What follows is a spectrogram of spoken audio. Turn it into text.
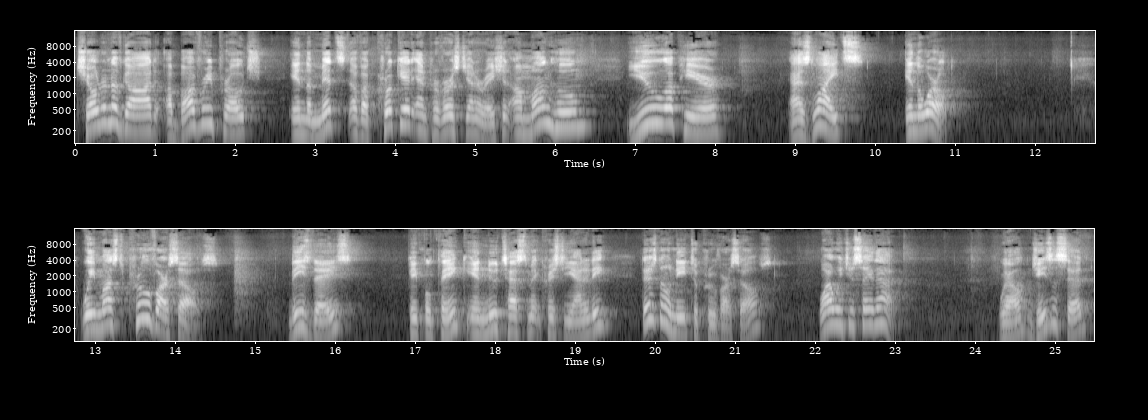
children of God, above reproach, in the midst of a crooked and perverse generation, among whom you appear as lights in the world. We must prove ourselves. These days, people think in New Testament Christianity, there's no need to prove ourselves. Why would you say that? Well, Jesus said,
